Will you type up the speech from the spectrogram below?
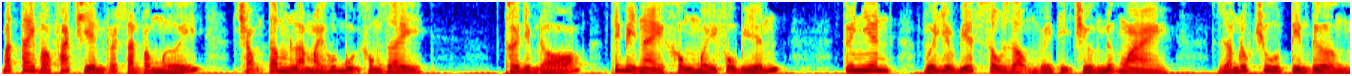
bắt tay vào phát triển các sản phẩm mới, trọng tâm là máy hút bụi không dây. Thời điểm đó, thiết bị này không mấy phổ biến. Tuy nhiên, với hiểu biết sâu rộng về thị trường nước ngoài, giám đốc Chu tin tưởng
